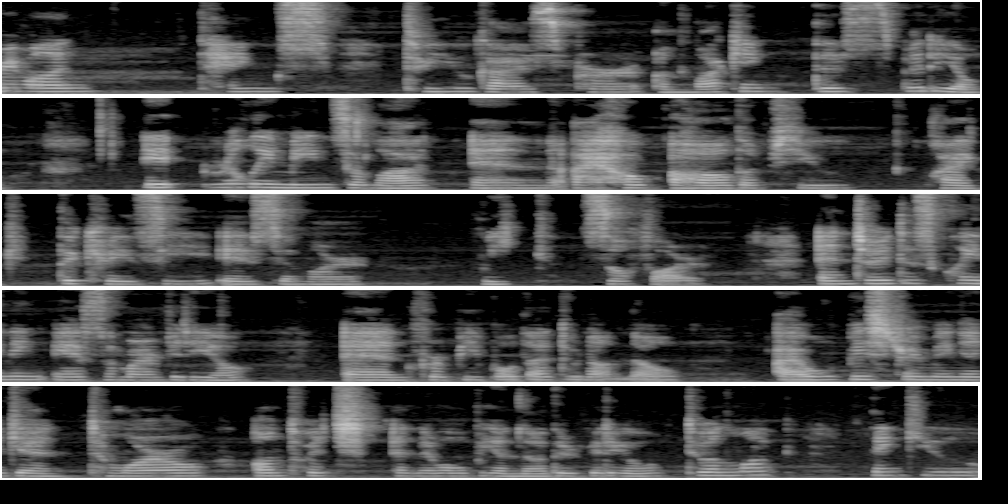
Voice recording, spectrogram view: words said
everyone! Thanks to you guys for unlocking this video. It really means a lot and I hope all of you like the crazy ASMR week so far. Enjoy this cleaning ASMR video and for people that do not know, I will be streaming again tomorrow on Twitch and there will be another video to unlock. Thank you!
